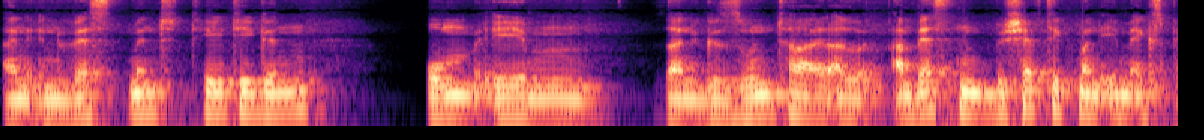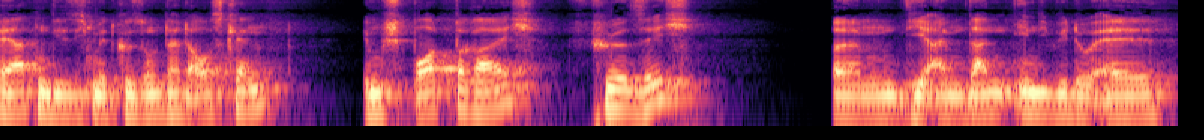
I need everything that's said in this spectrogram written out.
ein Investment tätigen, um eben seine Gesundheit, also am besten beschäftigt man eben Experten, die sich mit Gesundheit auskennen im Sportbereich für sich ähm, die einem dann individuell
